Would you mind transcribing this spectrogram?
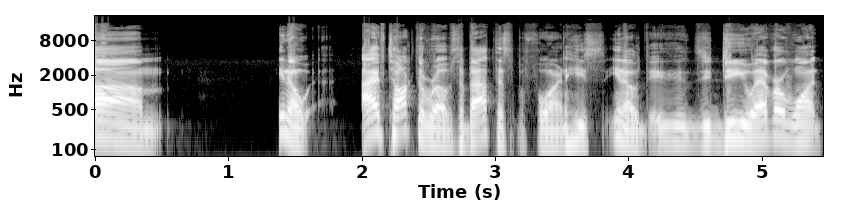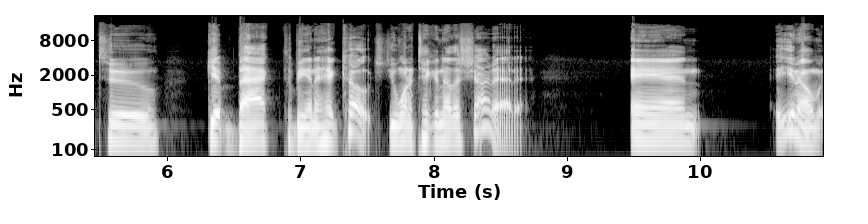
Um, you know, I've talked to Robes about this before, and he's, you know, do, do you ever want to get back to being a head coach? Do you want to take another shot at it? And, you know,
